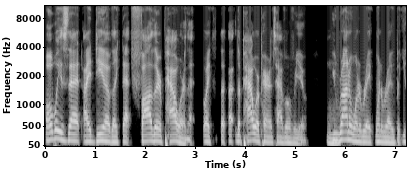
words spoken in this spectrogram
always that idea of like that father power that like the, uh, the power parents have over you. You Mhm. run a want to run away, but you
